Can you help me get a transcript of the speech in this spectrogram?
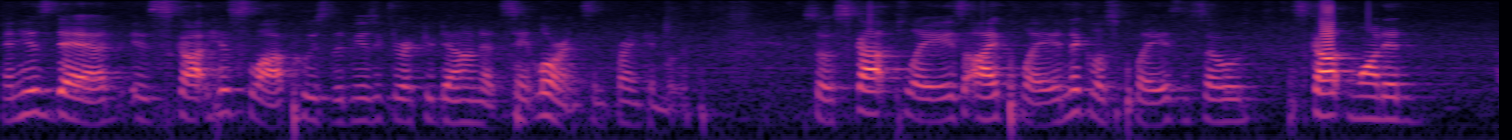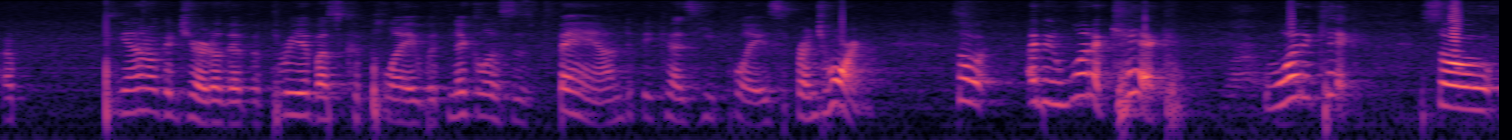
and his dad is Scott Hislop, who's the music director down at St. Lawrence in Frankenmuth. So Scott plays, I play, and Nicholas plays. And so Scott wanted a piano concerto that the three of us could play with Nicholas's band because he plays French horn. So, I mean, what a kick! What a kick! So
